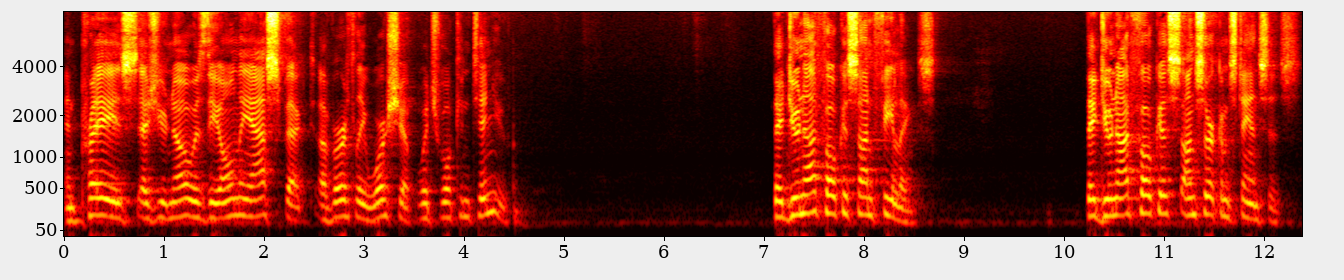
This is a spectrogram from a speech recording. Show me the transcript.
And praise, as you know, is the only aspect of earthly worship which will continue. They do not focus on feelings. They do not focus on circumstances.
